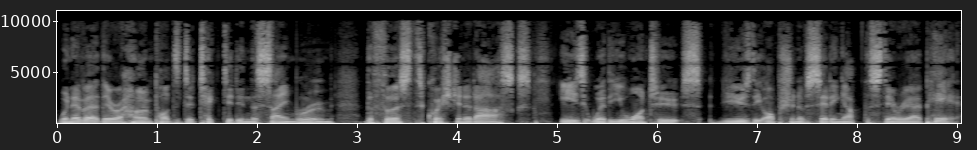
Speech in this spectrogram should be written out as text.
whenever there are HomePods detected in the same room, the first question it asks is whether you want to use the option of setting up the stereo pair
